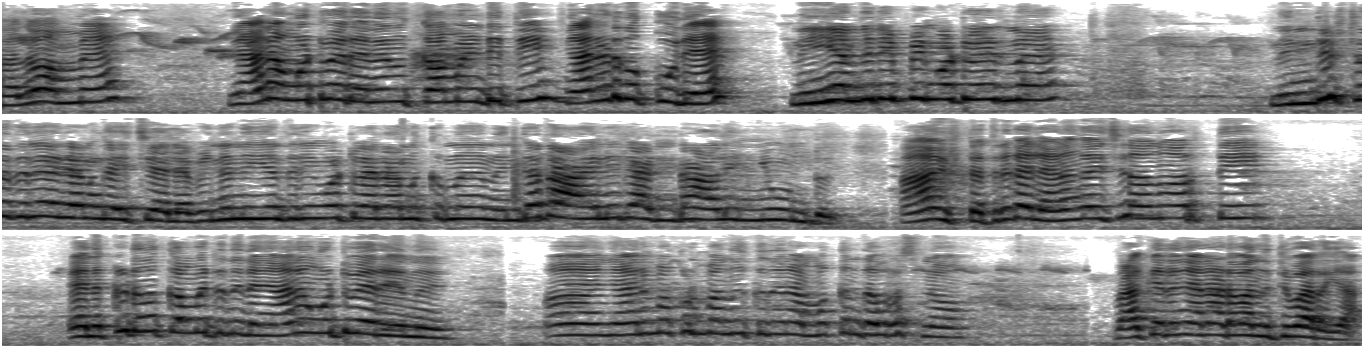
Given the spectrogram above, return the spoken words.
ഹലോ അമ്മേ ഞാൻ അങ്ങോട്ട് വരാനേ നിൽക്കാൻ വേണ്ടിട്ട് ഞാനിവിടെ നിൽക്കൂലേ? നീ എന്തിനാ ഇപ്പൊ ഇങ്ങോട്ട് വരുന്നേ? നിന്റെ ഇഷ്ടത്തിന് കല്യാണം കഴിച്ചാലേ പിന്നെ നീ എന്തിനാ ഇങ്ങോട്ട് വരാൻ നിക്കുന്നത് നിന്റെ താഴെ രണ്ടാൾ ഇനിയും ഉണ്ട്. ആ ഇഷ്ടത്തിന് കല്യാണം കഴിച്ചതാന്ന് വർത്തി എനിക്കിട്ട് നിൽക്കാൻ പറ്റുന്നില്ല ഞാൻ അങ്ങോട്ട് വരേന്ന്. ആ ഞാനും മക്കളും വന്ന് നിൽക്കുന്നതിന് അമ്മയ്ക്ക് എന്താ പ്രശ്നം? ബാക്കിയെല്ലാം ഞാൻ അവിടെ വന്നിട്ട് പറയാം.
